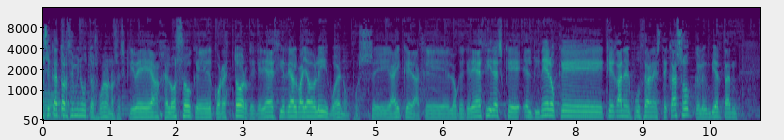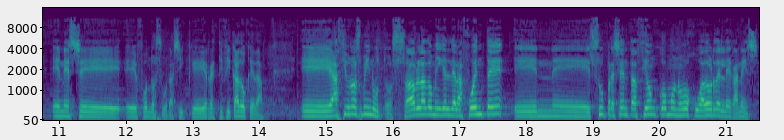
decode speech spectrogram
Dos y 14 minutos. Bueno, nos escribe Angeloso que el corrector que quería decir Real Valladolid, bueno, pues eh, ahí queda. Que lo que quería decir es que el dinero que, que gane el Pucela en este caso, que lo inviertan en ese eh, Fondo Sur. Así que rectificado queda. Eh, hace unos minutos ha hablado Miguel de la Fuente en su presentación como nuevo jugador del Leganés.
